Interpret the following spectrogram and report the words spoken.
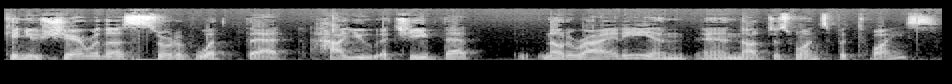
can you share with us sort of what that how you achieved that notoriety and and not just once but twice?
